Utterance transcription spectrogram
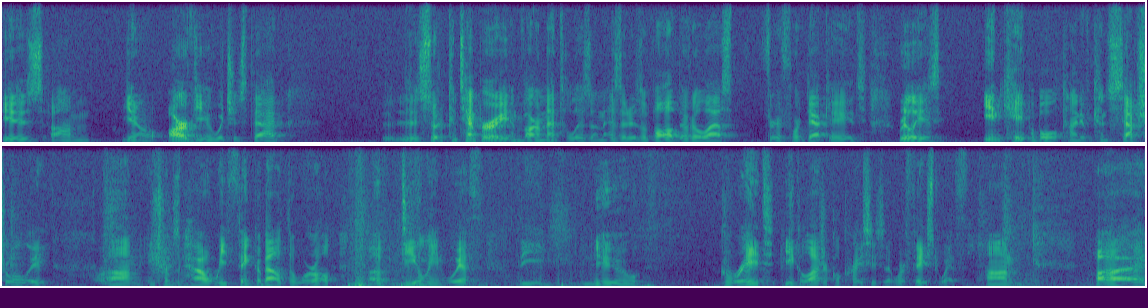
is um, you know, our view, which is that the sort of contemporary environmentalism as it has evolved over the last three or four decades really is incapable kind of conceptually um, in terms of how we think about the world of dealing with the new great ecological crises that we're faced with. Um, uh,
